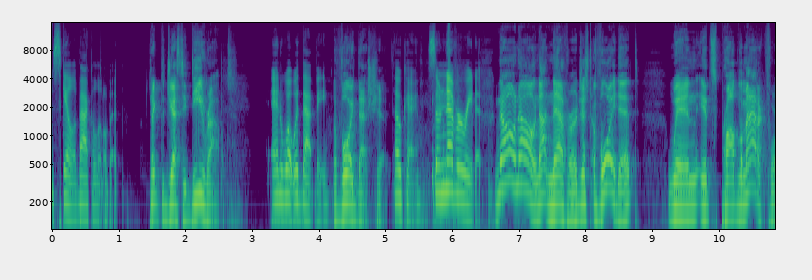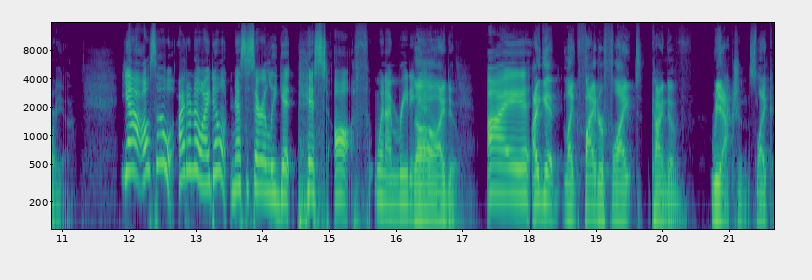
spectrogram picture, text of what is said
scale it back a little bit Take the Jesse D route. and what would that be Avoid that shit. Okay. So never read it. No, no, not never. Just avoid it when it's problematic for you. Yeah, also, I don't know, I don't necessarily get pissed off when I'm reading Oh, it. I do. I I get like fight or flight kind of reactions, like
